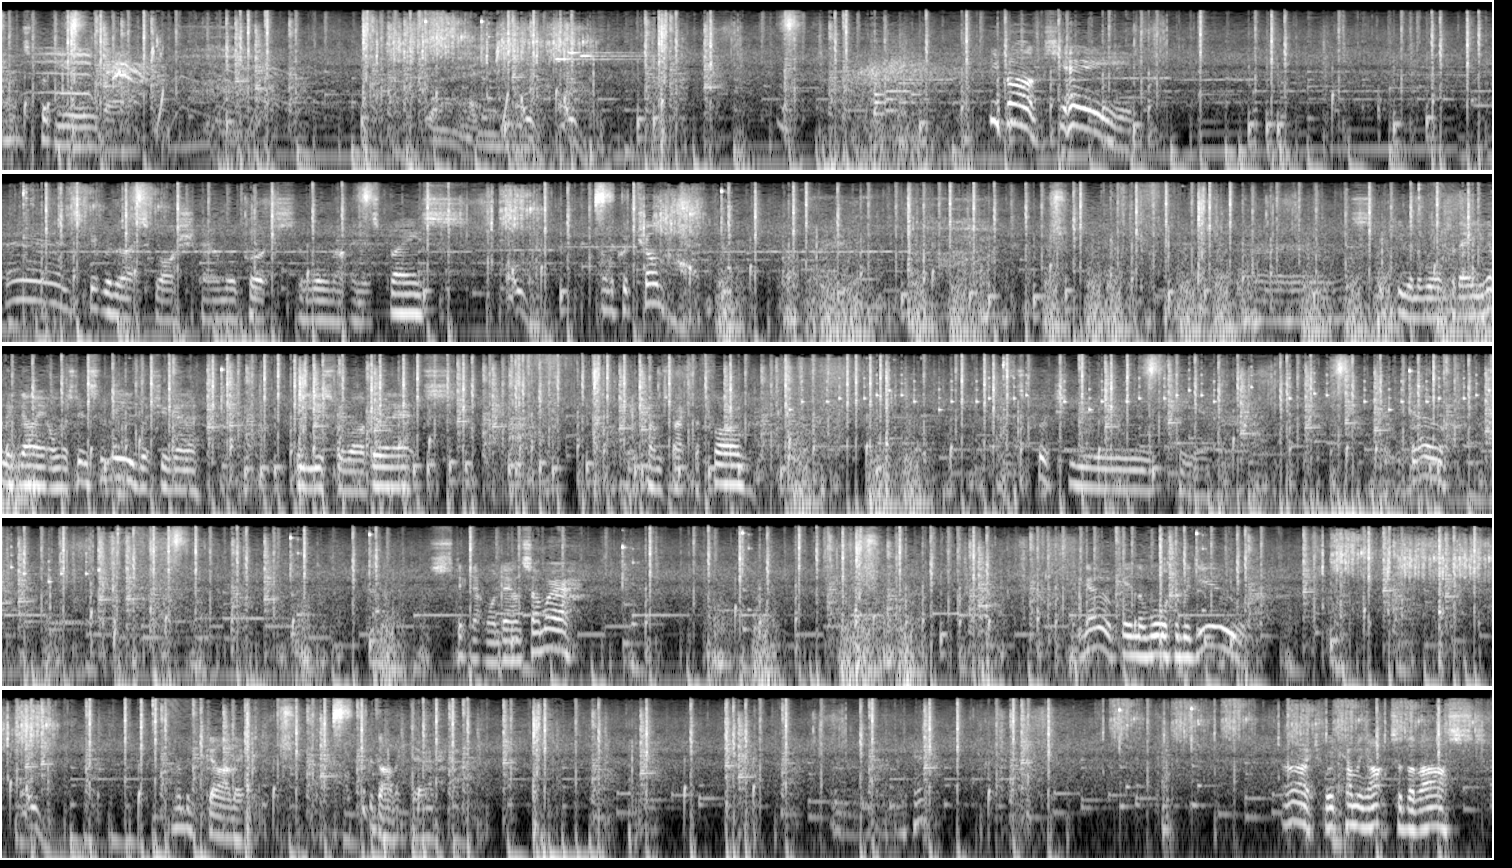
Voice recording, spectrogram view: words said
Let's put you there. plants! Yay! Let's get rid of that squash and we'll put the walnut in its place. And a quick chomp. Uh, stick you in the water there. You're going to die almost instantly, but you're going to be useful while doing it. Here comes back the fog Let's put you here. There we go. Stick that one down somewhere. In the water with you. Another garlic. Put the garlic there. All right, we're coming up to the last.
